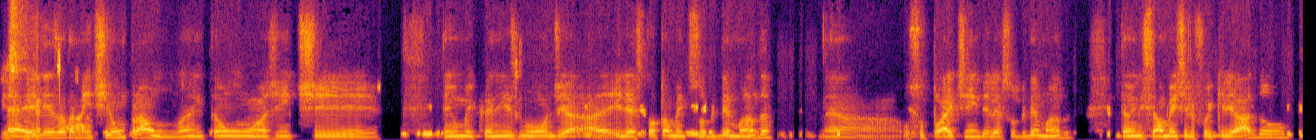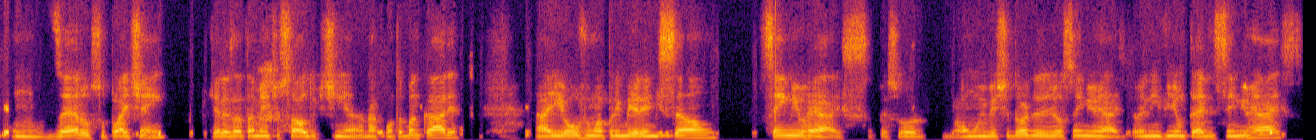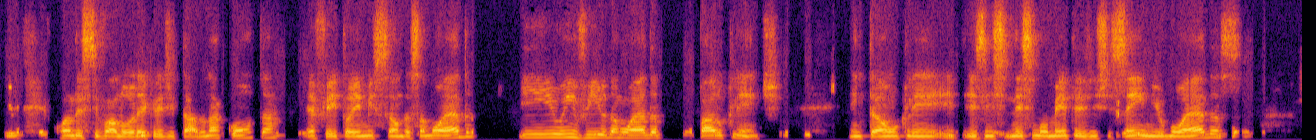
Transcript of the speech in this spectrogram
é, ele é exatamente um para um, né? Então a gente tem um mecanismo onde a, ele é totalmente sob demanda, né? o supply chain dele é sob demanda. Então inicialmente ele foi criado um zero supply chain, que era exatamente o saldo que tinha na conta bancária. Aí houve uma primeira emissão, 100 mil reais. A pessoa, um investidor desejou 100 mil reais. Então ele envia um TED de 100 mil reais. Quando esse valor é acreditado na conta, é feita a emissão dessa moeda e o envio da moeda para o cliente. Então o cliente existe nesse momento existe 100 mil moedas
